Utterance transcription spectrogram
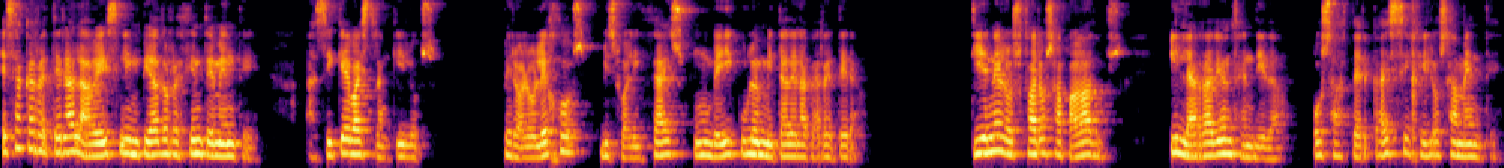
Esa carretera la habéis limpiado recientemente, así que vais tranquilos. Pero a lo lejos visualizáis un vehículo en mitad de la carretera. Tiene los faros apagados y la radio encendida. Os acercáis sigilosamente.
